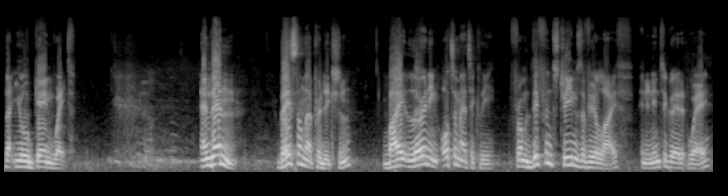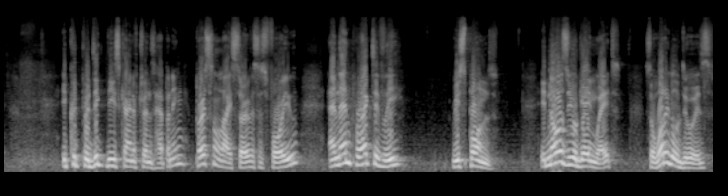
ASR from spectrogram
that you'll gain weight. And then, based on that prediction, by learning automatically from different streams of your life in an integrated way, it could predict these kind of trends happening, personalize services for you, and then proactively respond. It knows you'll gain weight, so what it'll do is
